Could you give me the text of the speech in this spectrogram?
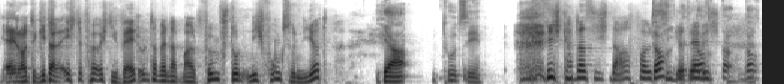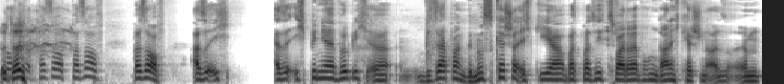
Ja, Leute, geht dann echt für euch die Welt unter, wenn das mal fünf Stunden nicht funktioniert? Ja, tut sie. Ich kann das nicht nachvollziehen. Doch, doch, doch, doch, doch, pass auf, pass auf, pass auf. Also ich, also ich bin ja wirklich, äh, wie sagt man, Genusscacher. Ich gehe ja, was weiß ich, zwei, drei Wochen gar nicht cashen. Also ähm,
